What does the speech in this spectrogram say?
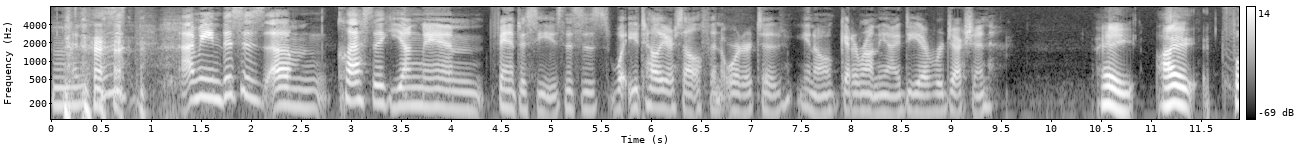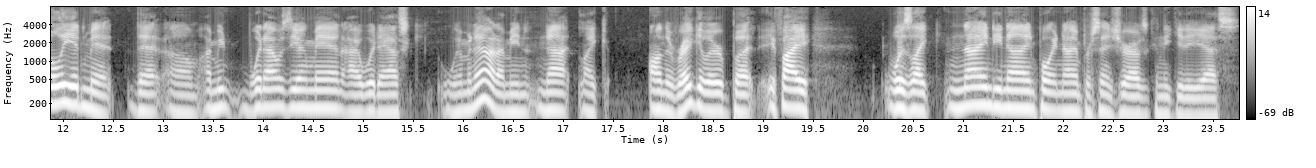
Is- I mean, this is um, classic young man fantasies. This is what you tell yourself in order to, you know, get around the idea of rejection. Hey, I fully admit that. Um, I mean, when I was a young man, I would ask women out. I mean, not like on the regular, but if I was like ninety nine point nine percent sure I was going to get a yes,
